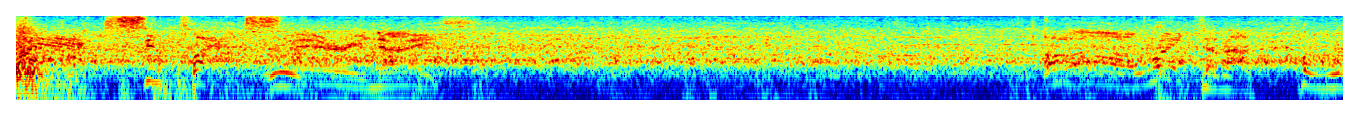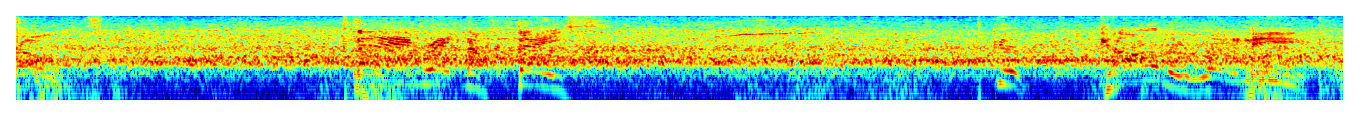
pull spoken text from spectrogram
back suplex. Very nice. Oh, right to the throat. Bang, right in the face. Good golly, what a knee.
